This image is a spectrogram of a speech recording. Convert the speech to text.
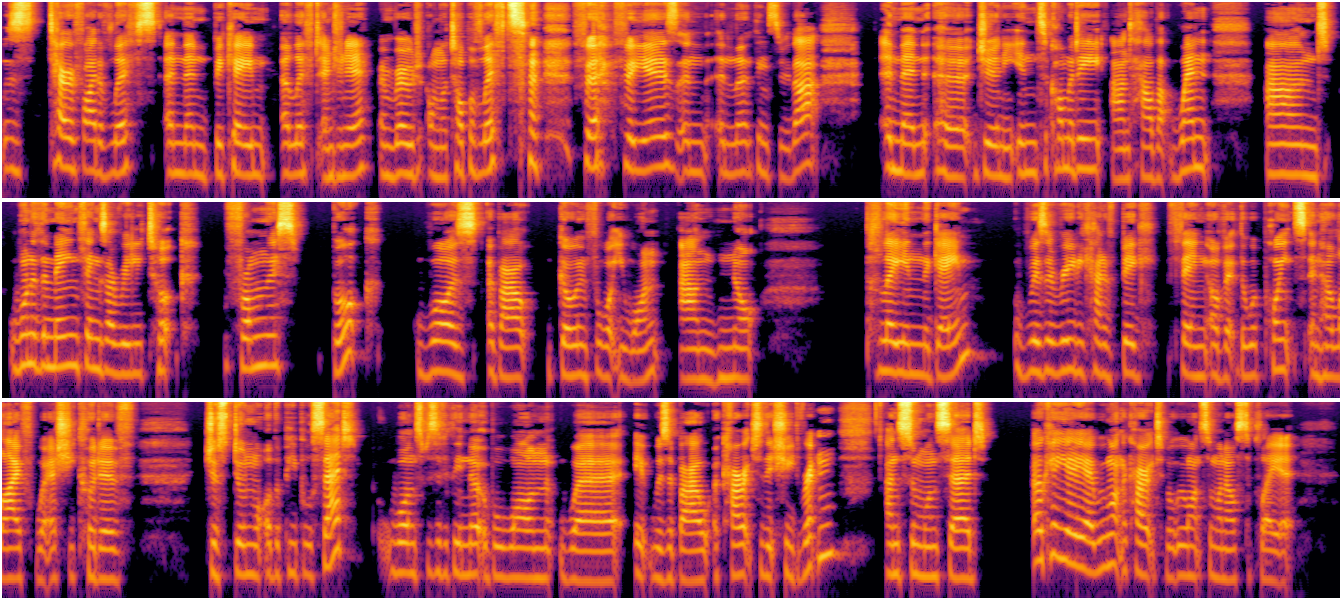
was terrified of lifts and then became a lift engineer and rode on the top of lifts for for years and and learned things through that and then her journey into comedy and how that went and one of the main things I really took from this book was about going for what you want and not playing the game was a really kind of big thing of it. There were points in her life where she could have just done what other people said. One specifically notable one where it was about a character that she'd written, and someone said, Okay, yeah, yeah, we want the character, but we want someone else to play it.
